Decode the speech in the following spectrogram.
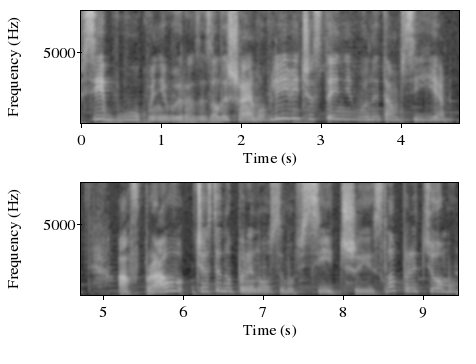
Всі буквені вирази залишаємо в лівій частині, вони там всі є. А в праву частину переносимо всі числа. При цьому,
